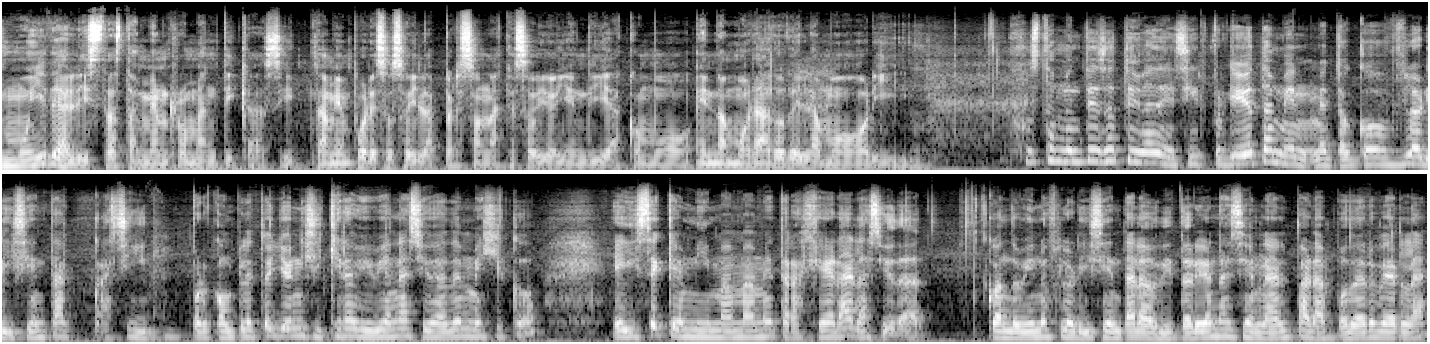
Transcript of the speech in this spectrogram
muy idealistas, también románticas. Y también por eso soy la persona que soy hoy en día, como enamorado del amor y... Justamente eso te iba a decir, porque yo también me tocó Floricienta así por completo. Yo ni siquiera vivía en la Ciudad de México e hice que mi mamá me trajera a la ciudad cuando vino Floricienta al Auditorio Nacional para poder verla.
